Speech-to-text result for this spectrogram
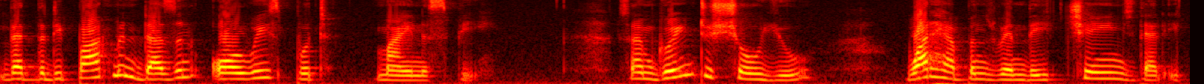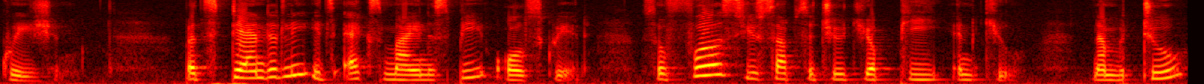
that the department doesn't always put minus p. So I'm going to show you what happens when they change that equation. But standardly it's x minus p all squared. So first you substitute your p and q. Number two,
